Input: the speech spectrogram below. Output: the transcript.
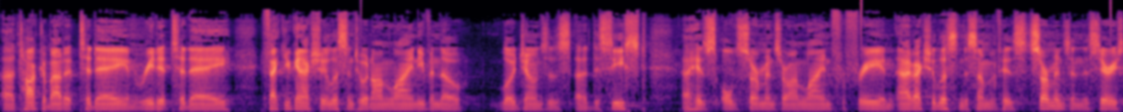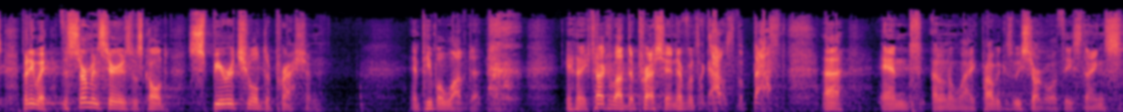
uh, talk about it today and read it today. In fact, you can actually listen to it online, even though Lloyd-Jones is uh, deceased. Uh, his old sermons are online for free, and I've actually listened to some of his sermons in this series. But anyway, the sermon series was called Spiritual Depression, and people loved it. You know, you talk about depression, everyone's like, that was the best. Uh, and I don't know why, probably because we struggle with these things.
